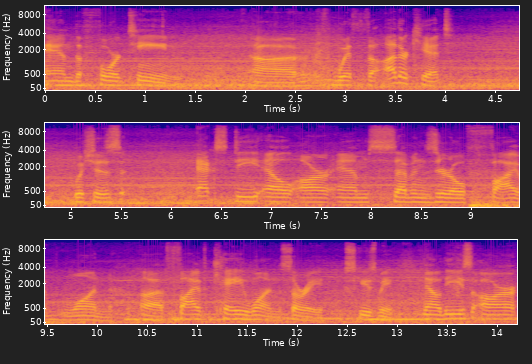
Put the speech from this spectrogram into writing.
and the 14 uh, with the other kit, which is XDLRM7051, uh, 5K1, sorry, excuse me. Now these are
